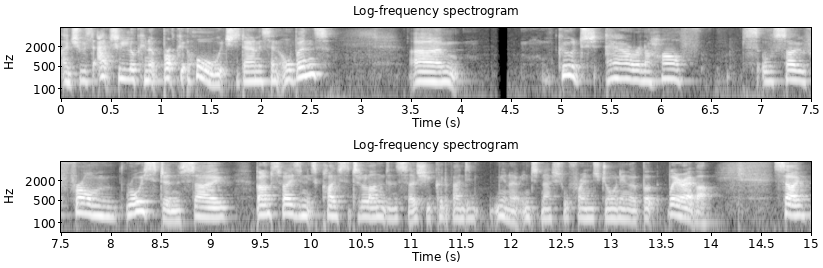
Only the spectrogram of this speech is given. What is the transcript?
And she was actually looking at Brocket Hall, which is down in St Albans. Um, good hour and a half or so from Royston. So, but I'm supposing it's closer to London, so she could have had you know international friends joining her, but wherever. So,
